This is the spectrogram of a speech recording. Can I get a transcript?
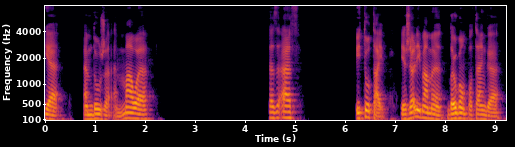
g m duże, m małe przez f. I tutaj, jeżeli mamy drugą potęgę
